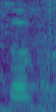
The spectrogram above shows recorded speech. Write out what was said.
So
